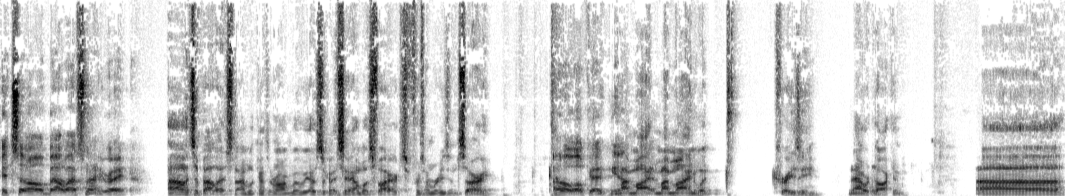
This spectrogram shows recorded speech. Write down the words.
It's uh, about last night, right? Oh, it's about last night. I'm looking at the wrong movie. I was looking at St. Elmo's Fire for some reason. Sorry. Oh, okay. Yeah, my mind, yeah. my mind went. crazy. Now we're talking. Uh,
